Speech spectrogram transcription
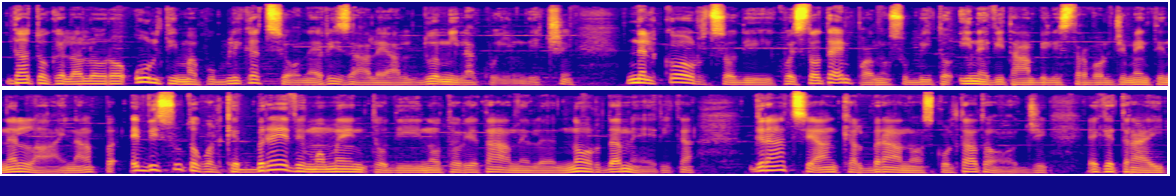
dato che la loro ultima pubblicazione risale al 2015. Nel corso di questo tempo hanno subito inevitabili stravolgimenti nel line-up e vissuto qualche breve momento di notorietà nel Nord America, grazie anche al brano ascoltato oggi e che tra i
